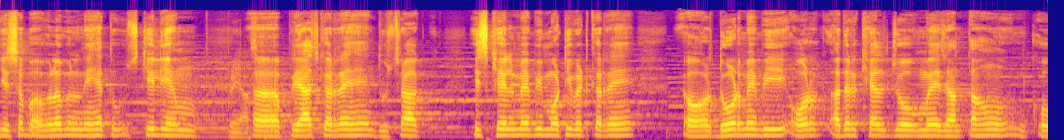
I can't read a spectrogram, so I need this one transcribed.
ये सब अवेलेबल नहीं है तो उसके लिए हम प्रयास प्रयास कर रहे हैं दूसरा इस खेल में भी मोटिवेट कर रहे हैं और दौड़ में भी और अदर खेल जो मैं जानता हूँ उनको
